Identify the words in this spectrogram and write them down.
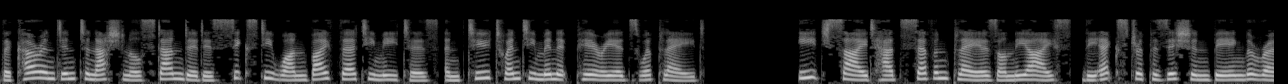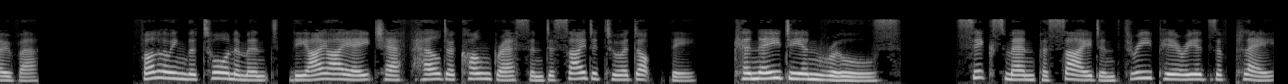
the current international standard is 61 by 30 meters, and two 20-minute periods were played. Each side had 7 players on the ice, the extra position being the rover. Following the tournament, the IIHF held a congress and decided to adopt the Canadian rules six men per side and three periods of play.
